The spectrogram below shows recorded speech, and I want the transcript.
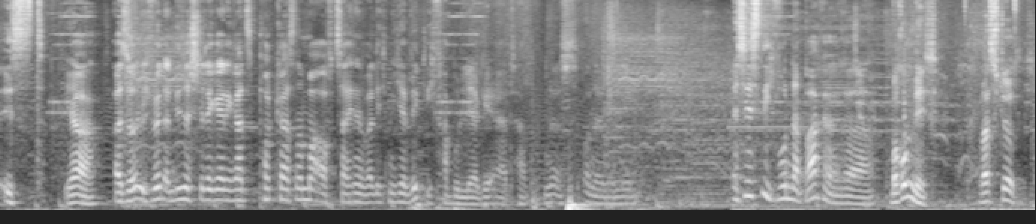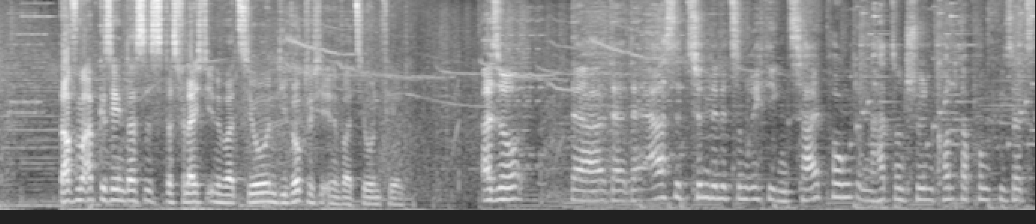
ist. Ja, also ich würde an dieser Stelle gerne den ganzen Podcast nochmal aufzeichnen, weil ich mich ja wirklich fabulär geehrt habe. Ne, Das ist unangenehm. Es ist nicht wunderbarer. Warum nicht? Was stört dich? Davon abgesehen, dass es dass vielleicht die Innovation, die wirkliche Innovation fehlt. Also, der, der, der erste zündete zum richtigen Zeitpunkt und hat so einen schönen Kontrapunkt gesetzt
